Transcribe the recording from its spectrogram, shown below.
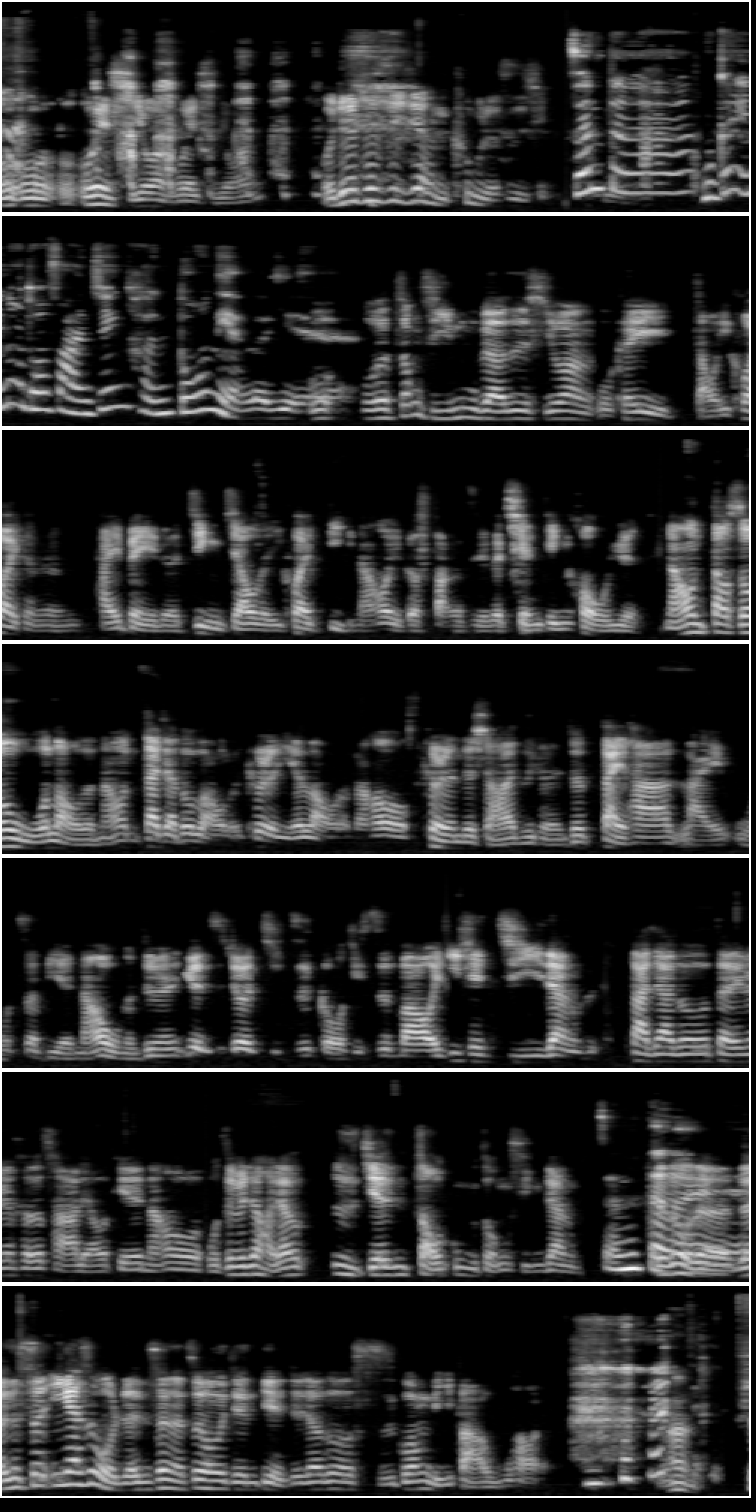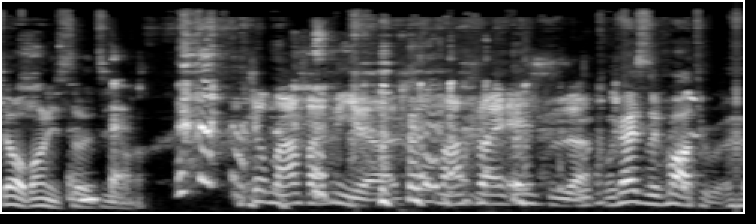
我我我我也希望，我也希望。我觉得这是一件很酷的事情。真的啊，我跟你弄头发已经很多年了耶。我我的终极目标是希望我可以找一块可能台北的近郊的一块地，然后有个房子，有个前厅后院，然后到时候我老了，然后大家都老了，客人也老了，然后客人的小孩子可能就带他来我这边，然后我们这边院子就有几只狗、几只猫、一些鸡这样子，大家都在那边喝茶聊天，然后我这边就好像日间照顾中心这样子，真的，这是我的人生，应该是我人生的最后一间店，就叫做时光理发屋好了。嗯，需要我帮你设计吗？就麻烦你了，就麻烦 S 了。我 开始画图了。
